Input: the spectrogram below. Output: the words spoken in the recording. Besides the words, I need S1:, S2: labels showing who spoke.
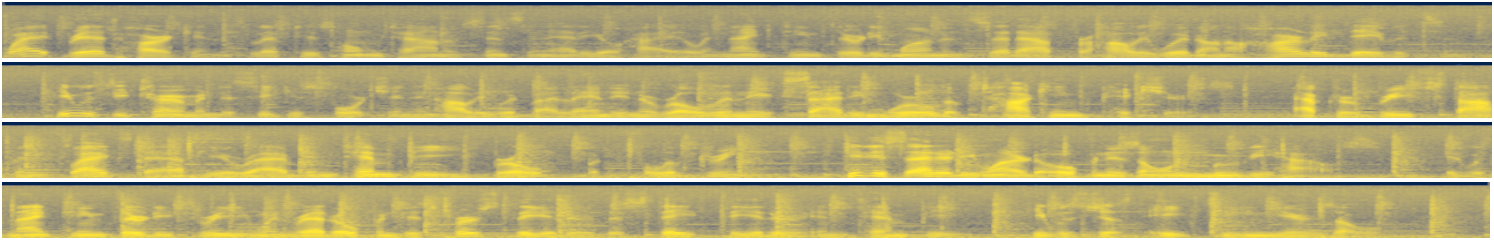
S1: Dwight Red Harkins left his hometown of Cincinnati, Ohio in 1931 and set out for Hollywood on a Harley Davidson. He was determined to seek his fortune in Hollywood by landing a role in the exciting world of talking pictures. After a brief stop in Flagstaff, he arrived in Tempe, broke but full of dreams. He decided he wanted to open his own movie house. It was 1933 when Red opened his first theater, the State Theater in Tempe. He was just 18 years old.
